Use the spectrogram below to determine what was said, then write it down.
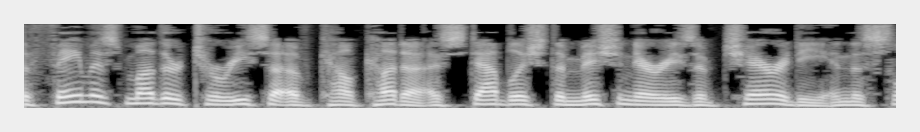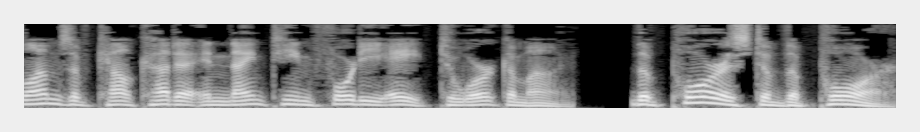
The famous Mother Teresa of Calcutta established the Missionaries of Charity in the slums of Calcutta in 1948 to work among the poorest of the poor.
